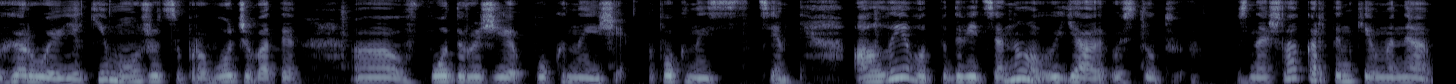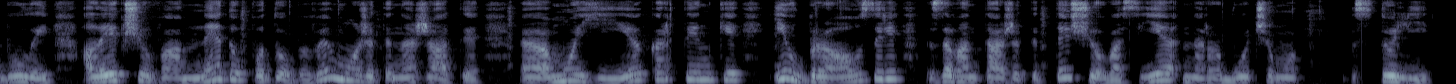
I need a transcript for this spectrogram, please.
герої, які можуть супроводжувати е, в подорожі по книжі, по книжці. Але от подивіться, ну я ось тут знайшла картинки, в мене були. Але якщо вам не до вподоби, ви можете нажати е, мої картинки і в браузері завантажити те, що у вас є на робочому столі.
